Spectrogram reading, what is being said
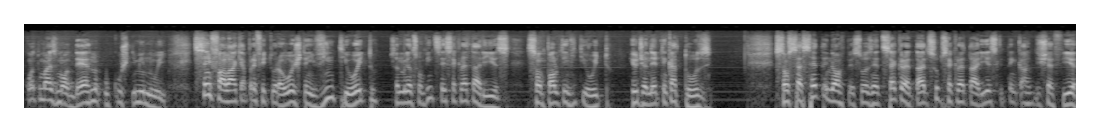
Quanto mais moderno, o custo diminui. Sem falar que a prefeitura hoje tem 28, se não me engano, são 26 secretarias. São Paulo tem 28, Rio de Janeiro tem 14. São 69 pessoas entre secretários subsecretarias que têm cargo de chefia.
